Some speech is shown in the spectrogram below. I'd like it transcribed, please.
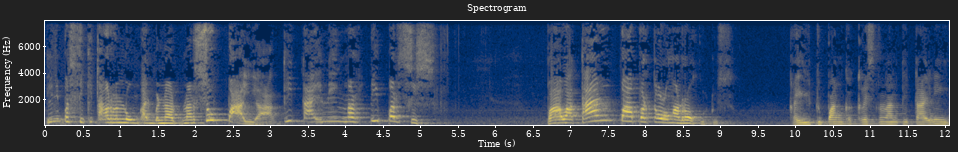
Ini pasti kita renungkan benar-benar supaya kita ini ngerti persis bahwa tanpa pertolongan Roh Kudus, kehidupan kekristenan kita ini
